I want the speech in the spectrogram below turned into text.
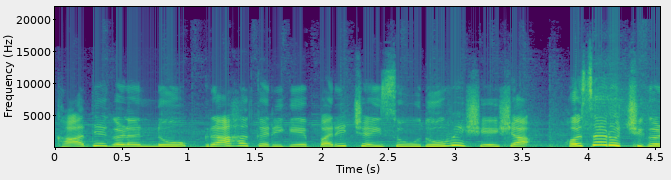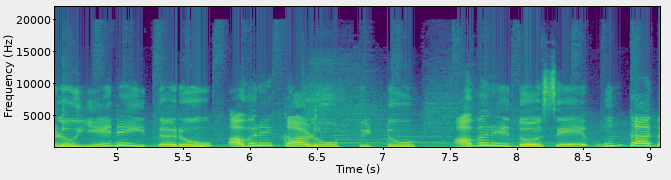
ಖಾದ್ಯಗಳನ್ನು ಗ್ರಾಹಕರಿಗೆ ಪರಿಚಯಿಸುವುದು ವಿಶೇಷ. ಹೊಸ ರುಚಿಗಳು ಏನೇ ಇದ್ದರೂ ಅವರೆಕಾಳು ಉಪ್ಪಿಟ್ಟು, ಅವರೆ ದೋಸೆ, ಮುಂತಾದ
